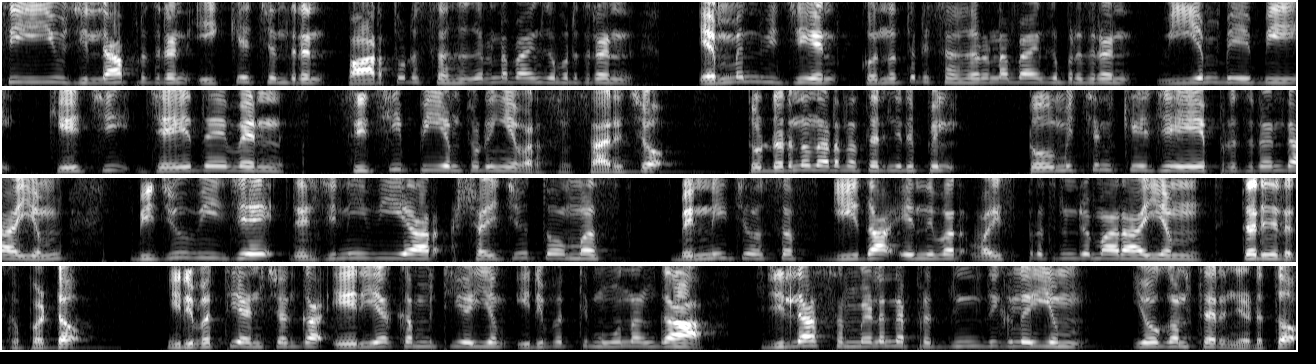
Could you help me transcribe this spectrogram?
സി ഇ യു ജില്ലാ president E K Chandran Parathode സഹകരണ bank president M N Vijayan Konnathady സഹകരണ bank president V M Baby K G Jayadevan Siji P M തുടങ്ങിയവർ സംസാരിച്ചു. തുടർന്ന് നടന്ന തെരഞ്ഞെടുപ്പിൽ ടോമിച്ചൻ കെ ജെ എ പ്രസിഡന്റായും Biju V J Ranjini V R Shaiju Thomas Benny Joseph Geetha എന്നിവർ വൈസ് പ്രസിഡന്റുമാരായും തെരഞ്ഞെടുക്കപ്പെട്ടു. ഇരുപത്തിയഞ്ചംഗ ഏരിയ കമ്മിറ്റിയെയും ഇരുപത്തിമൂന്നംഗ ജില്ലാ സമ്മേളന പ്രതിനിധികളെയും യോഗം തെരഞ്ഞെടുത്തു.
